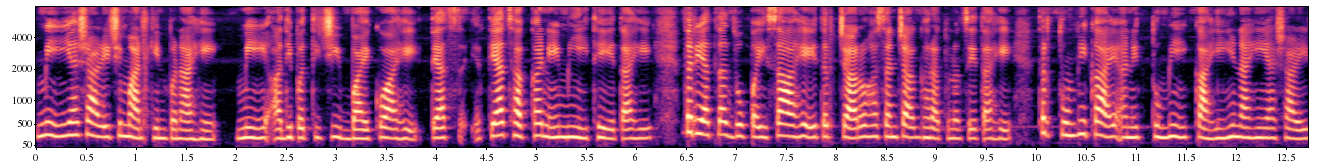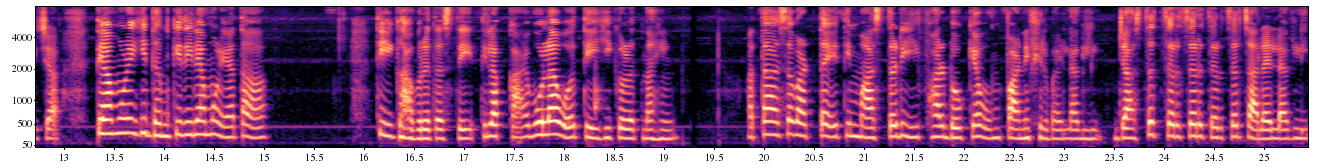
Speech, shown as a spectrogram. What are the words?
मी या शाळेची मालकीन पण आहे. मी अधिपतीची बायको आहे. त्याच त्याच हक्काने मी इथे येत आहे. तर यातला जो पैसा आहे तर चारो हासांच्या घरातूनच येत आहे. तर तुम्ही काय आणि तुम्ही काहीही नाही या शाळेच्या. त्यामुळे ही धमकी दिल्यामुळे आता ती घाबरत असते. तिला काय बोलावं तेही कळत नाही. आता असं वाटतंय ती मास्तडी फार डोक्यावरून पाणी फिरवायला लागली. जास्तच चरचर चरचर चालायला लागली.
